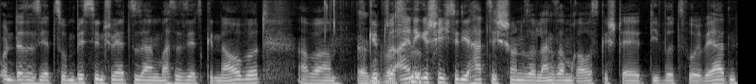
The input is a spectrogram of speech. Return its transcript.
und das ist jetzt so ein bisschen schwer zu sagen, was es jetzt genau wird. Aber Irgendwas es gibt so eine wird. Geschichte, die hat sich schon so langsam rausgestellt, die wird es wohl werden.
